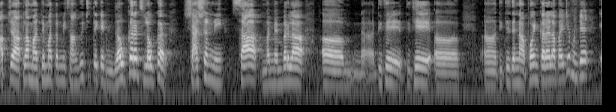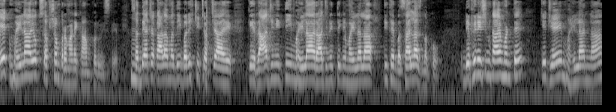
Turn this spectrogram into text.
आपच्या आपल्या माध्यमातून मी सांगू इच्छिते की लवकरच लवकर शासनने सहा मेंबरला तिथे तिथे तिथे त्यांना अपॉइंट करायला पाहिजे. म्हणजे एक महिला आयोग सक्षमप्रमाणे काम करू इच्छिते. सध्याच्या काळामध्ये बरीचशी चर्चा आहे की राजनीती महिला राजनीतिक महिलाला तिथे बसायलाच नको. डेफिनेशन काय म्हणते? की जे महिलांना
